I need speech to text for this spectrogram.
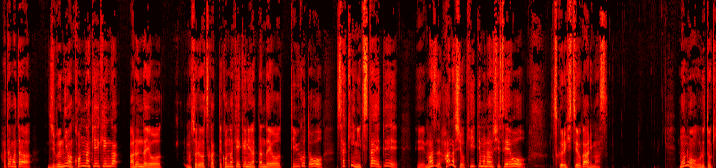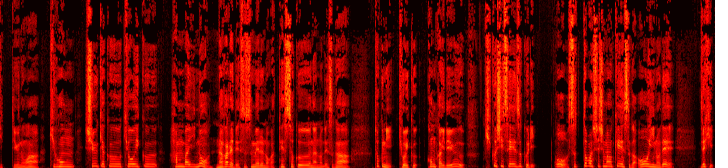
はたまた、自分にはこんな経験があるんだよ。まあ、それを使ってこんな経験になったんだよっていうことを先に伝えて、えーまず話を聞いてもらう姿勢を作る必要があります。物を売るときっていうのは、基本、集客、教育、販売の流れで進めるのが鉄則なのですが、特に教育、今回でいう、聞く姿勢づくりをすっ飛ばしてしまうケースが多いので、ぜひ、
